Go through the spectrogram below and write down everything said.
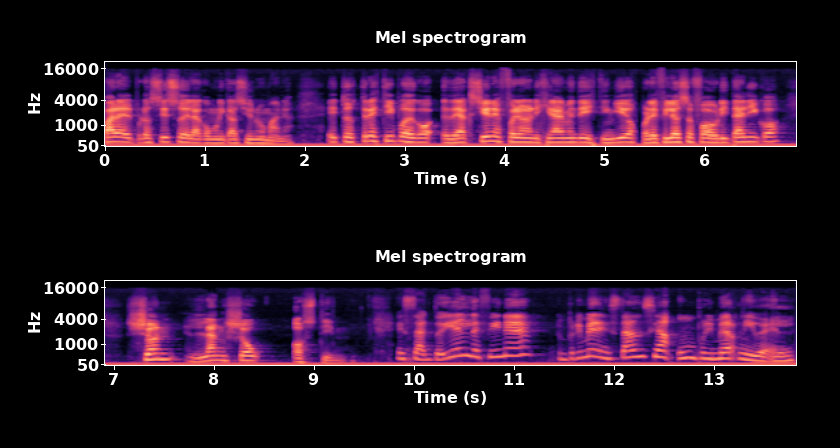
para el proceso de la comunicación humana. Estos tres tipos de, acciones fueron originalmente distinguidos por el filósofo británico John Langshaw Austin. Exacto, y él define en primera instancia un primer nivel.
